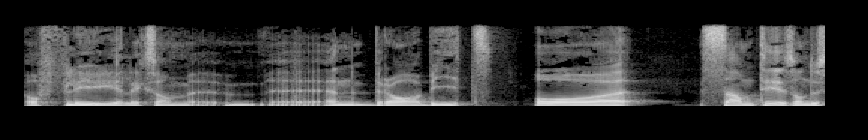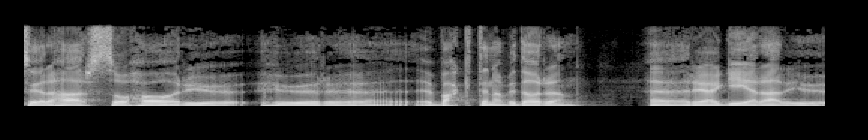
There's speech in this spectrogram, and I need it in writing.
och flyger liksom äh, en bra bit. Och samtidigt som du ser det här så hör du ju hur äh, vakterna vid dörren eh, reagerar ju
